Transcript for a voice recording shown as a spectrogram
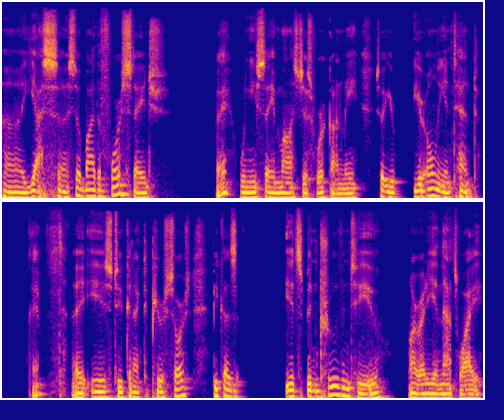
Uh, yes. Uh, so by the fourth stage, okay, when you say Moss, just work on me. So your your only intent, okay, is to connect to pure source because it's been proven to you already, and that's why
